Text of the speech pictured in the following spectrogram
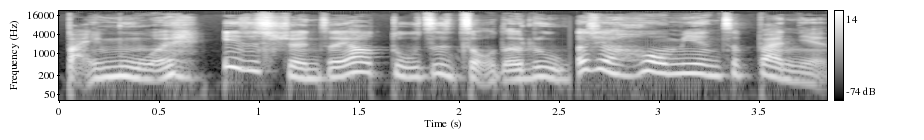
白目哎，一直选择要独自走的路。而且后面这半年，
